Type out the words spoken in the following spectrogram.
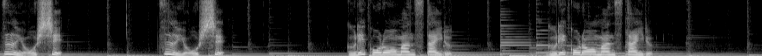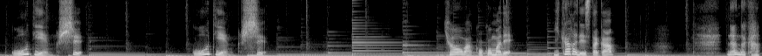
自由式自由式グレコローマンスタイル。グレコローマンスタイル。古典式古典式今日はここまで。いかがでしたか？なんだか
